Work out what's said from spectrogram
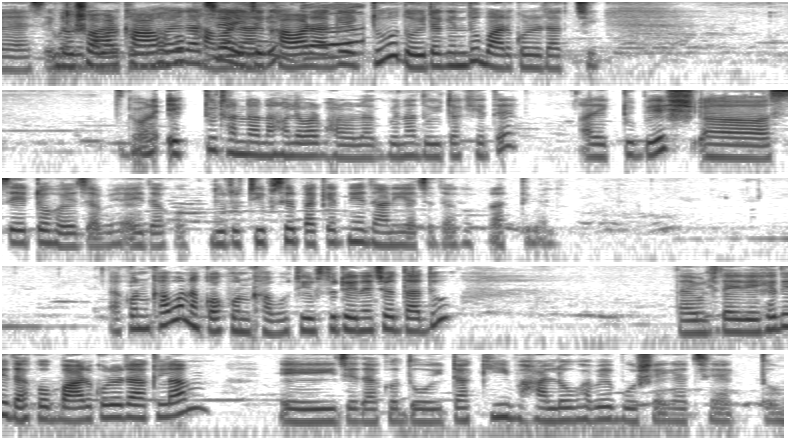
ব্যাস এবার সবার খাওয়া হয়ে গেছে এই যে খাওয়ার আগে একটু দইটা কিন্তু বার করে রাখছি। মানে একটু ঠান্ডা না হলে আবার ভালো লাগবে না দইটা খেতে। আর একটু বেশ সেটও হয়ে যাবে এই দেখো দুটো চিপসের প্যাকেট নিয়ে দাঁড়িয়ে আছে দেখো রাত্রিবেলা। এখন খাব না কখন খাব? চিপস দুটো এনেছো দাদু। তাই বলছি, তাই রেখে দিই। দেখো, বার করে রাখলাম। এই যে দেখো, দইটা কি ভালোভাবে বসে গেছে একদম।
